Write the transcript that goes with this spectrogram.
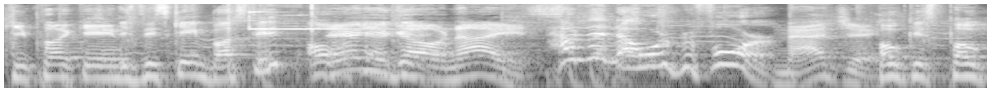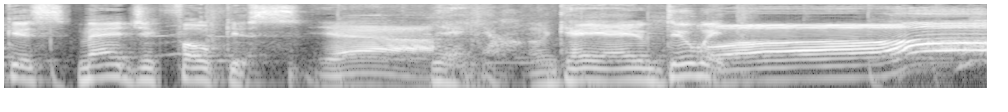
Keep clicking. Is this game busted? Oh, there okay, you go. Nice. How did that not work before? Magic. Hocus pocus, magic focus. Yeah. Yeah, yeah. Okay, Adam, do it. Whoa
